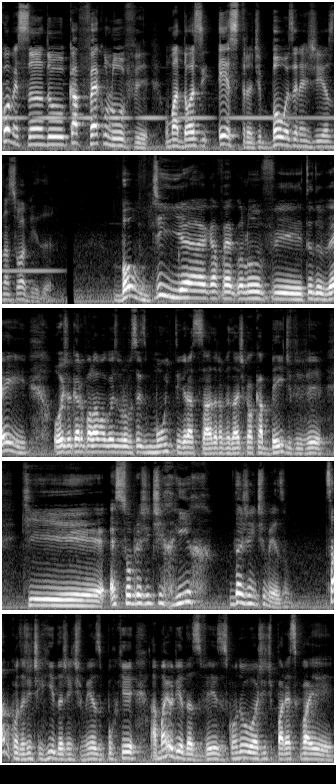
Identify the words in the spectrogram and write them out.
Começando Café com Luffy, uma dose extra de boas energias na sua vida. Bom dia, Café com Luffy, tudo bem? Hoje eu quero falar uma coisa para vocês muito engraçada, na verdade, que eu acabei de viver, que é sobre a gente rir da gente mesmo. Sabe quando a gente ri da gente mesmo? Porque a maioria das vezes, quando a gente parece que vai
